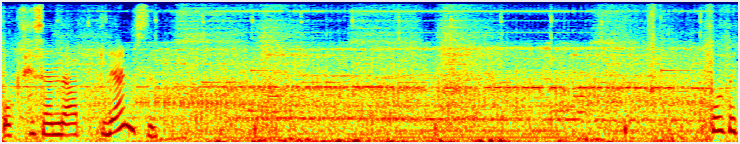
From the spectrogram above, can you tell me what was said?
Foxy sen de artık gider misin? Popet.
